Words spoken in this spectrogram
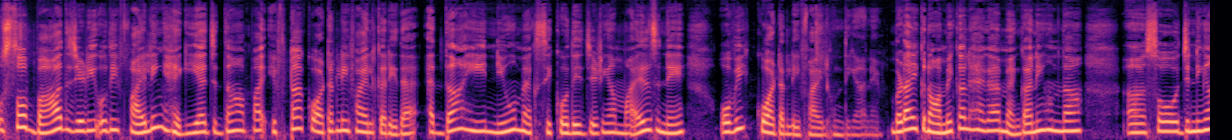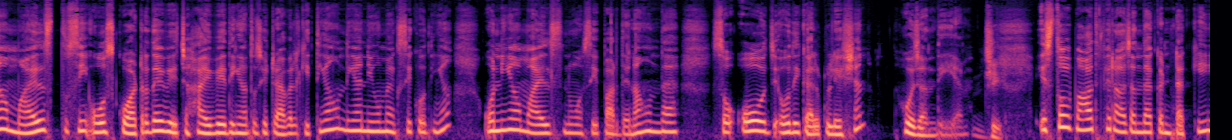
ਉਸ ਤੋਂ ਬਾਅਦ ਜਿਹੜੀ ਉਹਦੀ ਫਾਈਲਿੰਗ ਹੈਗੀ ਹੈ ਜਿੱਦਾਂ ਆਪਾਂ ਇਫਟਾ ਕੁਆਟਰਲੀ ਫਾਈਲ ਕਰੀਦਾ ਐਦਾਂ ਹੀ ਨਿਊ ਮੈਕਸੀਕੋ ਦੀ ਜਿਹੜੀਆਂ ਮਾਈਲਸ ਨੇ ਉਹ ਵੀ ਕੁਆਟਰਲੀ ਫਾਈਲ ਹੁੰਦੀਆਂ ਨੇ। ਬੜਾ ਇਕਨੋਮਿਕਲ ਹੈਗਾ ਮਹਿੰਗਾ ਨਹੀਂ ਹੁੰਦਾ। ਸੋ ਜਿੰਨੀਆਂ ਮਾਈਲਸ ਤੁਸੀਂ ਉਸ ਕੁਆਟਰ ਦੇ ਵਿੱਚ ਹਾਈਵੇ ਦੀਆਂ ਤੁਸੀਂ ਟਰੈਵਲ ਕੀਤੀਆਂ ਹੁੰਦੀਆਂ ਨਿਊ ਮੈਕਸੀਕੋ ਦੀਆਂ ਉਨੀਆਂ ਮਾਈਲਸ ਨੂੰ ਅਸੀਂ ਭਰ ਦੇਣਾ ਹੁੰਦਾ ਸੋ ਉਹ ਉਹਦੀ ਕੈਲਕੂਲੇਸ਼ਨ ਹੋ ਜਾਂਦੀ ਹੈ। ਜੀ। ਇਸ ਤੋਂ ਬਾਅਦ ਫਿਰ ਆ ਜਾਂਦਾ ਕੰਟੱਕੀ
